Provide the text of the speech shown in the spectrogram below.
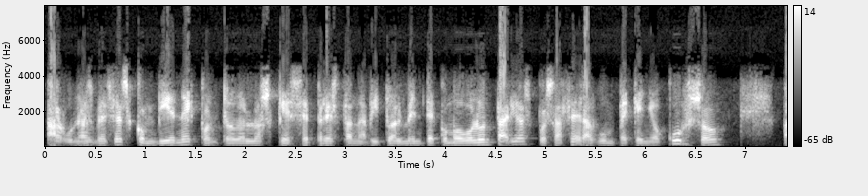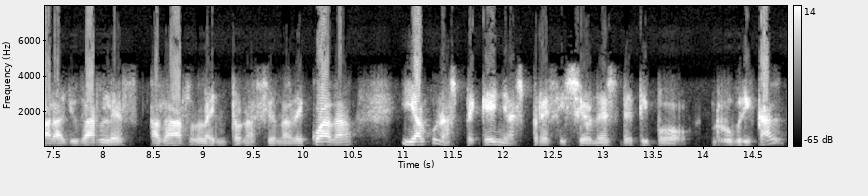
Algunas veces conviene con todos los que se prestan habitualmente como voluntarios pues hacer algún pequeño curso, para ayudarles a dar la entonación adecuada y algunas pequeñas precisiones de tipo rubrical,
